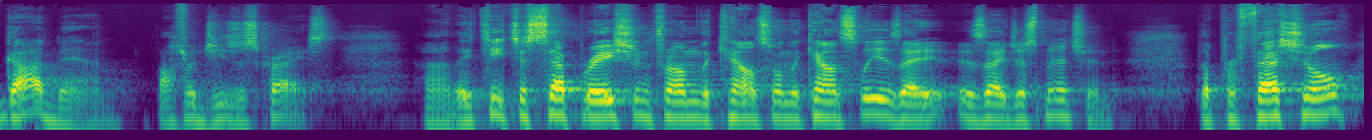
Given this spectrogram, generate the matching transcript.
God man off of Jesus Christ. Uh, they teach a separation from the counsel and the counselee, as I, as I just mentioned. The professional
